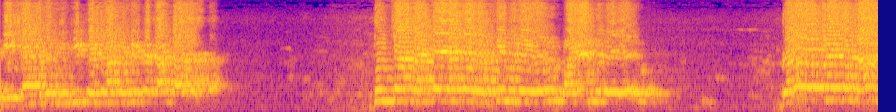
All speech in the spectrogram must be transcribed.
देशामध्ये किती पेटवापेटीचं काम झालं असतं? तुमच्या प्रत्येकाच्या वस्तीमध्ये येऊन गाड्यांमध्ये येऊन गरज रोखण्याचं काम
